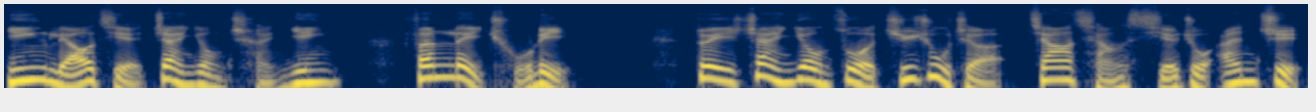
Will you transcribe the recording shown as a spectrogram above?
应了解占用成因，分类处理。对占用作居住者，加强协助安置，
